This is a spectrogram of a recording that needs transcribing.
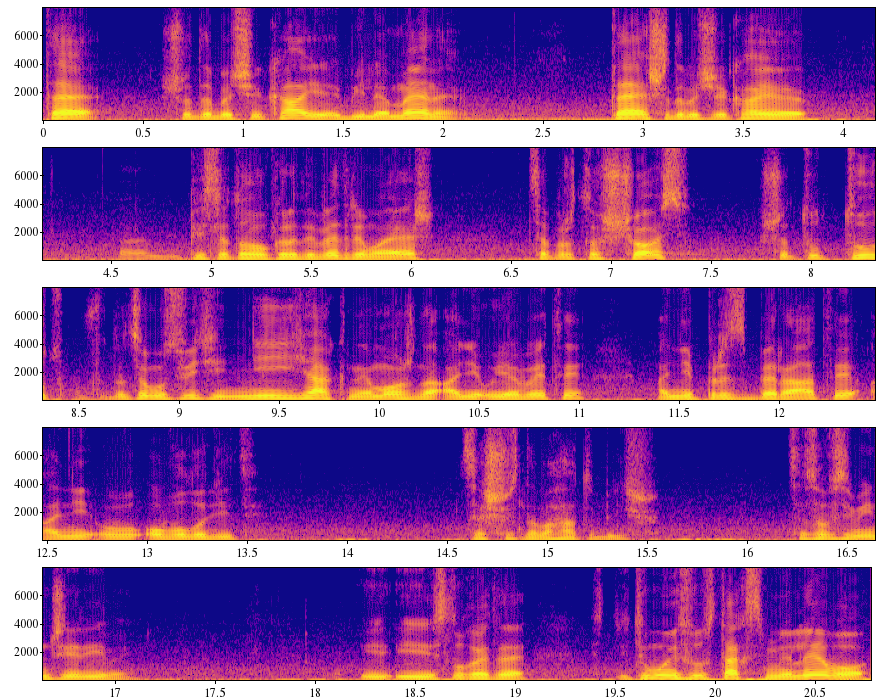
те, що тебе чекає біля мене, те, що тебе чекає е, після того, коли ти витримаєш, це просто щось, що тут, тут, на цьому світі ніяк не можна ані уявити, ані призбирати, ані оволодіти. Це щось набагато більше. Це зовсім інший рівень. І, і слухайте, і тому Ісус так сміливо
